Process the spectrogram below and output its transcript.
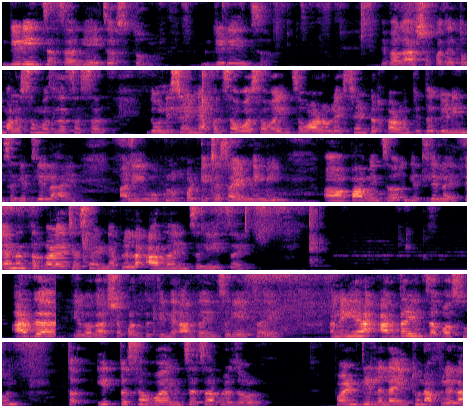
दीड इंचाचा घ्यायचा असतो. दीड इंच. हे बघा अशा पद्धती तुम्हाला समजलंच असेल. दोन्ही साईडने आपण सव्वा सव्वा इंच वाढवले सेंटर काढून तिथं दीड इंच घेतलेलं आहे. आणि उकलूक पट्टीच्या साईडने मी पाव इंच घेतलेलं आहे. त्यानंतर गळ्याच्या साईडने आपल्याला अर्धा इंच घ्यायचं आहे. अर्धा हे बघा अशा पद्धतीने अर्धा इंच घ्यायचं आहे. आणि ह्या अर्धा इंचापासून तर इथं सव्वा इंचाचा आपला जो पॉईंट दिलेला आहे इथून आपल्याला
